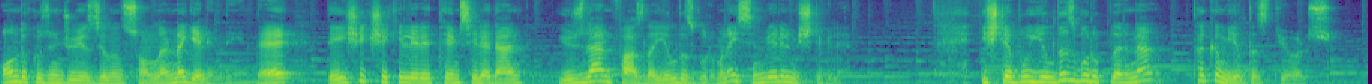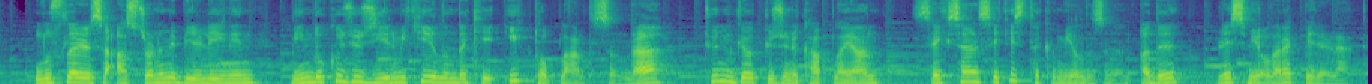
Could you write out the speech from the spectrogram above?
19. yüzyılın sonlarına gelindiğinde değişik şekilleri temsil eden yüzden fazla yıldız grubuna isim verilmişti bile. İşte bu yıldız gruplarına takım yıldız diyoruz. Uluslararası Astronomi Birliği'nin 1922 yılındaki ilk toplantısında tüm gökyüzünü kaplayan 88 takım yıldızının adı resmi olarak belirlendi.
